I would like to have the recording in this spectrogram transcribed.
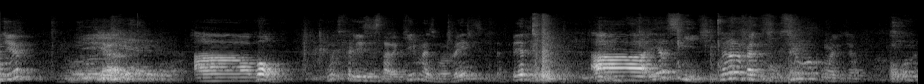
Bom dia. Bom dia. Ah, bom, muito feliz de estar aqui mais uma vez, quinta-feira. Ah, e é o seguinte, meu nome é Pedro Silva, como ele já falou, né?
